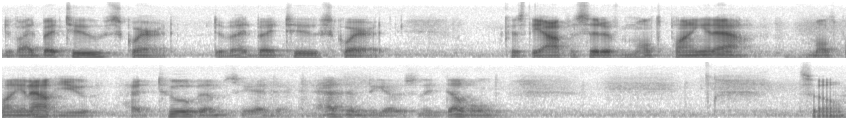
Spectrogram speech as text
Divide by 2, square it. Divide by 2, square it. Because the opposite of multiplying it out. Multiplying it out, you had two of them, so you had to add them together, so they doubled. So.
